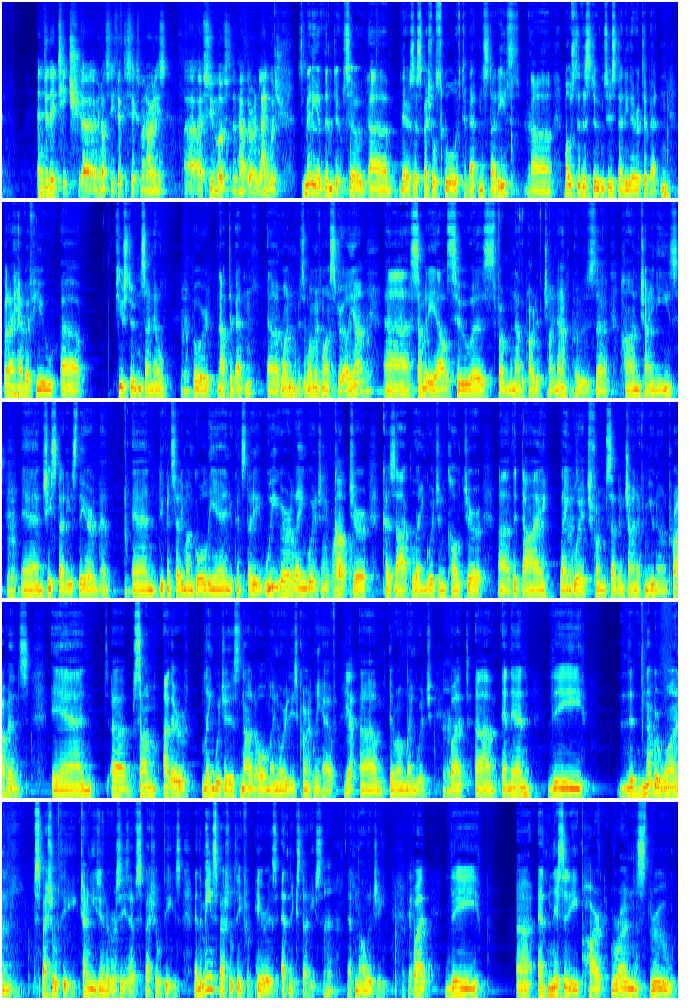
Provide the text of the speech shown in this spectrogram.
And do they teach? Uh, I mean, obviously, fifty-six minorities. Uh, I assume most of them have their own language. Many of them do. So uh, there's a special school of Tibetan studies. Uh, most of the students who study there are Tibetan, but I have a few uh, few students I know mm-hmm. who are not Tibetan. Uh, one is a woman from Australia. Mm-hmm. somebody else who was from another part of China, mm-hmm. who's Han Chinese, mm-hmm. and she studies there and you can study Mongolian, you can study Uyghur language and wow. culture, Kazakh language and culture, uh, the Dai language nice. from southern China, from Yunnan province, and uh, some other languages. Not all minorities currently have yeah. um, their own language, uh-huh. but um, and then the the number one specialty. Chinese universities have specialties, and the main specialty here is ethnic studies, uh-huh. ethnology. Okay. But the uh, ethnicity part runs through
